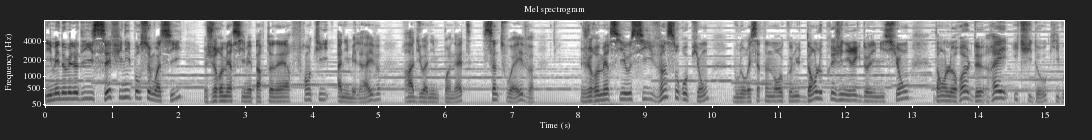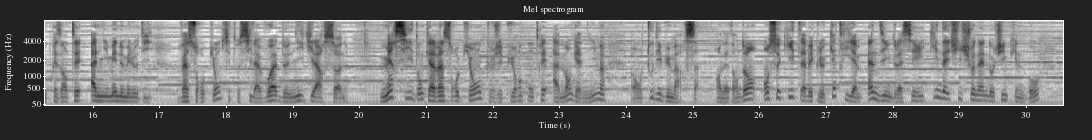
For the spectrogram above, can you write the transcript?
Animé nos mélodies, c'est fini pour ce mois-ci. Je remercie mes partenaires Frankie Animé Live, radioanime.net, Wave. Je remercie aussi Vincent Ropion, vous l'aurez certainement reconnu dans le pré-générique de l'émission, dans le rôle de Rei Ichido qui vous présentait Animé nos mélodies. Vincent Ropion, c'est aussi la voix de Nicky Larson. Merci donc à Vincent Ropion que j'ai pu rencontrer à Manganime en tout début mars. En attendant, on se quitte avec le quatrième ending de la série Kindaichi Shonen do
